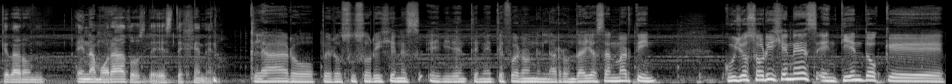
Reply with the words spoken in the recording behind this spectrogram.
quedaron enamorados de este género Claro, pero sus orígenes evidentemente fueron en la rondalla San Martín, cuyos orígenes entiendo que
